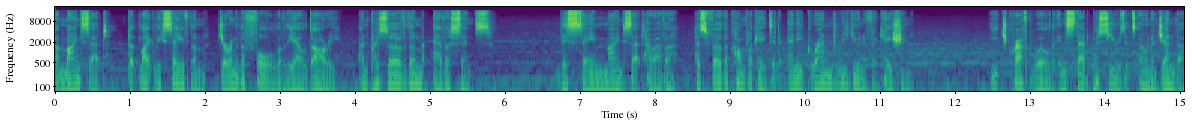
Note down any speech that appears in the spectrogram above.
A mindset that likely saved them during the fall of the Aeldari and preserved them ever since. This same mindset, however, has further complicated any grand reunification. Each craft world instead pursues its own agenda,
